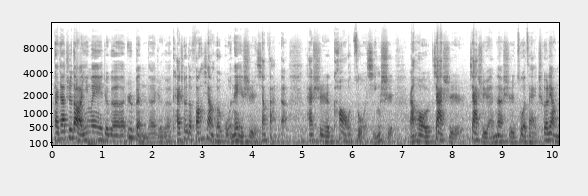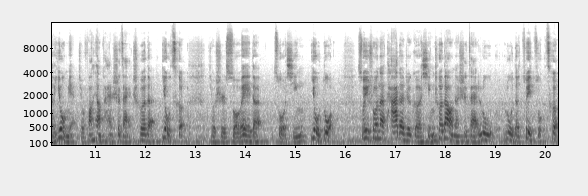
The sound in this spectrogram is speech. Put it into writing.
大家知道，因为这个日本的这个开车的方向和国内是相反的，它是靠左行驶，然后驾驶驾驶员呢是坐在车辆的右面，就方向盘是在车的右侧，就是所谓的左行右舵。所以说呢，它的这个行车道呢是在路路的最左侧，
